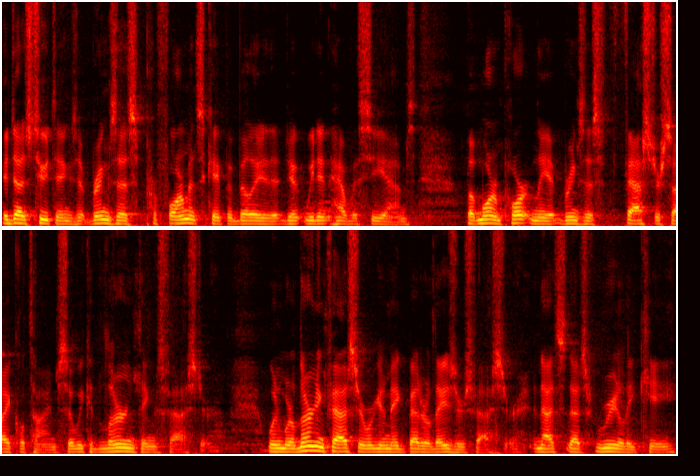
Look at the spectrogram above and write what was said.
it does two things. It brings us performance capability that we didn't have with CMs, but more importantly, it brings us faster cycle times so we could learn things faster when we're learning faster, we're going to make better lasers faster, and that's that's really key.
